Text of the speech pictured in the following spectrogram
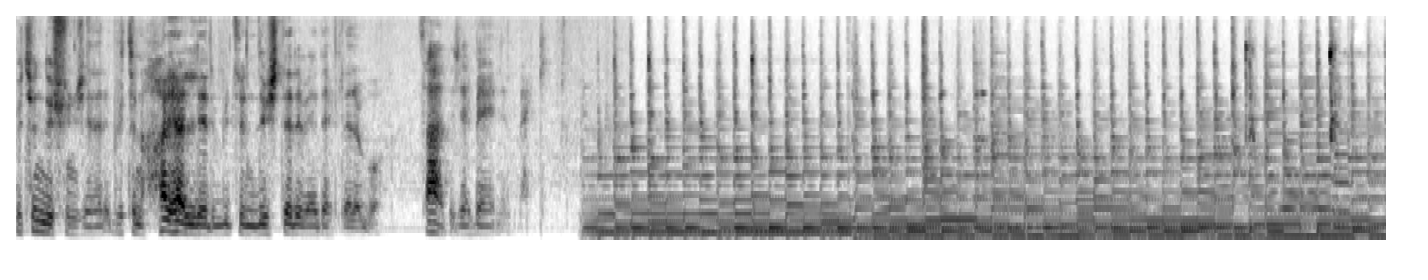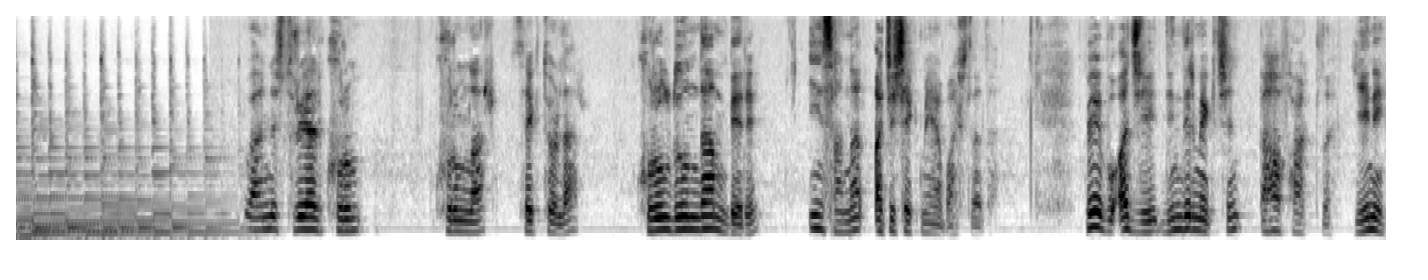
Bütün düşünceleri, bütün hayalleri, bütün düşleri ve hedefleri bu. Sadece beğenilmek. Bu endüstriyel kurum, kurumlar, sektörler kurulduğundan beri insanlar acı çekmeye başladı. Ve bu acıyı dindirmek için daha farklı, yeni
